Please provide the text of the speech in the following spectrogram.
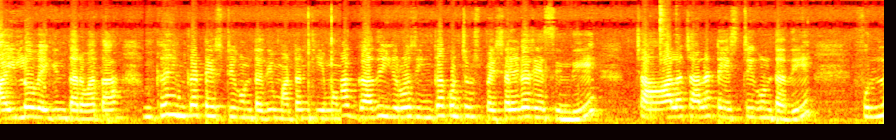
ఆయిల్లో వేగిన తర్వాత ఇంకా ఇంకా టేస్టీగా ఉంటది మటన్ కీమా నాకు కాదు ఈ రోజు ఇంకా కొంచెం స్పెషల్గా చేసింది. చాలా చాలా టేస్టీగా ఉంటది. ఫుల్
